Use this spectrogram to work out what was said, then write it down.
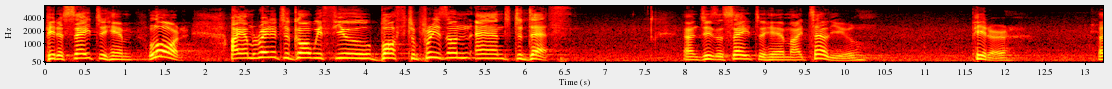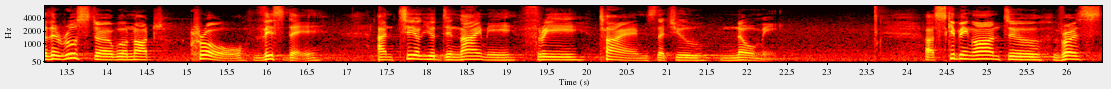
Peter said to him, Lord, I am ready to go with you both to prison and to death. And Jesus said to him, I tell you, Peter, the rooster will not crow this day until you deny me three times that you know me. Uh, skipping on to verse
